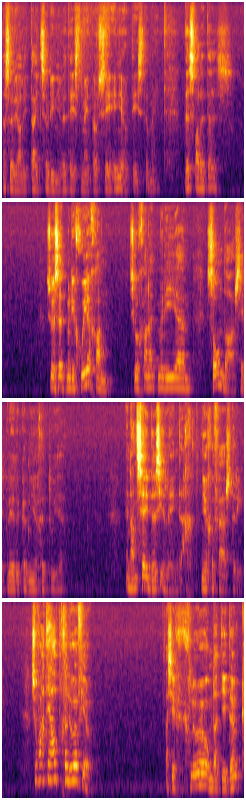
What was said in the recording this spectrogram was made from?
is 'n realiteit sou die Nuwe Testament wou sê en die Ou Testament. Dis wat dit is. Soos dit met die goeie gaan So gaan dit met die ehm um, sondaar sê Prediker 9:2. En dan sê hy dis elendig, 9 vers 3. So wat help geloof jou? As jy glo omdat jy dink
